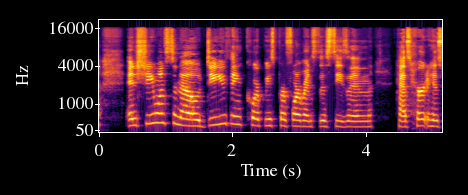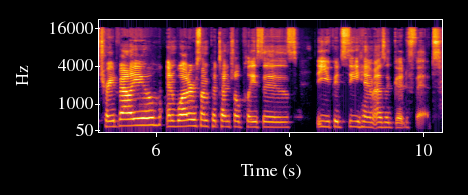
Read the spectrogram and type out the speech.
and she wants to know Do you think Korpi's performance this season has hurt his trade value? And what are some potential places that you could see him as a good fit?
